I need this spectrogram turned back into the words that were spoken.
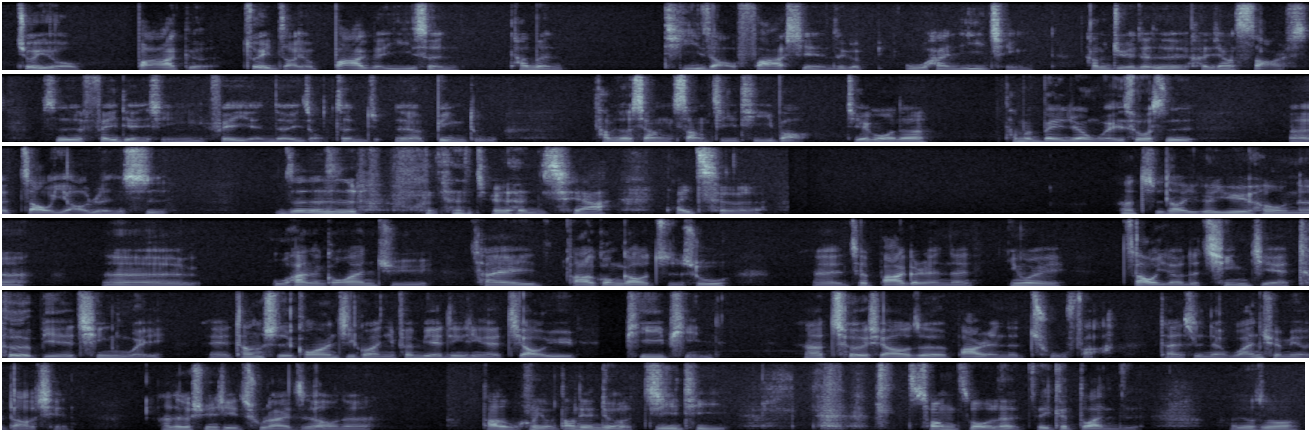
就有八个，最早有八个医生，他们。提早发现这个武汉疫情，他们觉得这是很像 SARS，是非典型肺炎的一种症状，呃病毒，他们就向上级提报，结果呢，他们被认为说是呃造谣人士，真的是我真的觉得很瞎，太扯了。那直到一个月后呢，呃，武汉的公安局才发公告指出，呃，这八个人呢，因为造谣的情节特别轻微，诶，当时公安机关已分别进行了教育批评，他撤销这八人的处罚，但是呢，完全没有道歉。那这个讯息出来之后呢，他的网友当天就集体 创作了这个段子，他就说，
